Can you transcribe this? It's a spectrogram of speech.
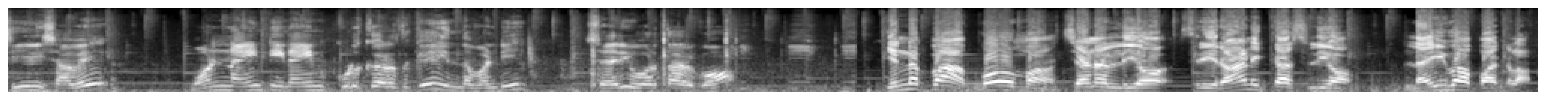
சீரியஸாகவே ஒன் நைன்ட்டி நைன் கொடுக்கறதுக்கு இந்த வண்டி சரி ஒர்த்தாக இருக்கும். என்னப்பா போவோமா? சேனல்லையும் ஸ்ரீ ராணி கார்ஸ்லயும் லைவா பார்க்கலாம்.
